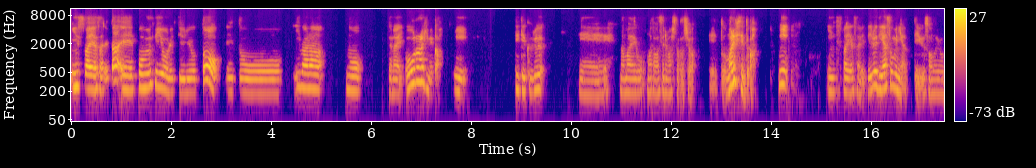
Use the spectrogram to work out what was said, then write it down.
インスパイアされた、えー、ポムフィオーレっていう量と、えっ、ー、と、茨の、じゃない、オーロラ姫か、に出てくるえー、名前をまた忘れました、私は。えっ、ー、と、マレフィセントか。にインスパイアされているディアソムニアっていうその4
